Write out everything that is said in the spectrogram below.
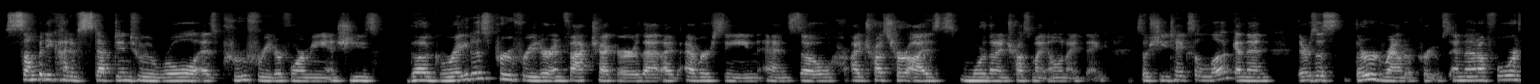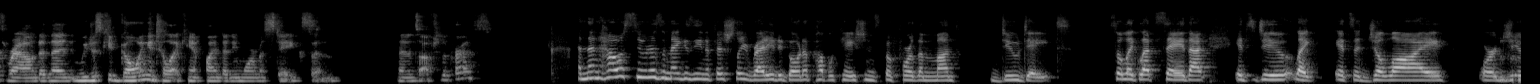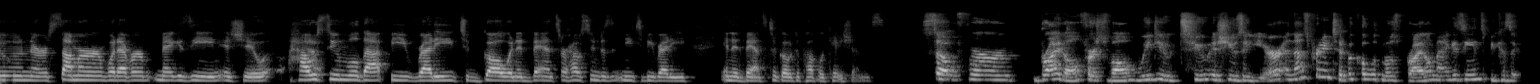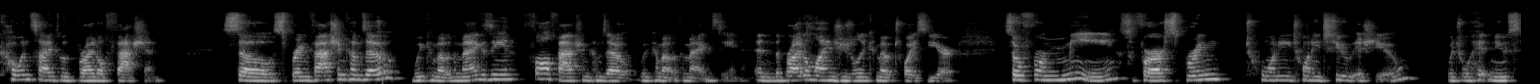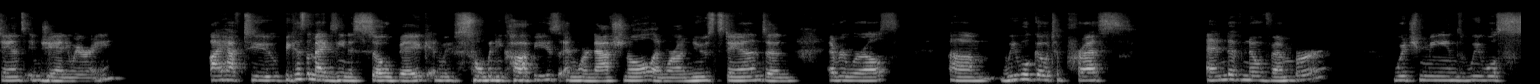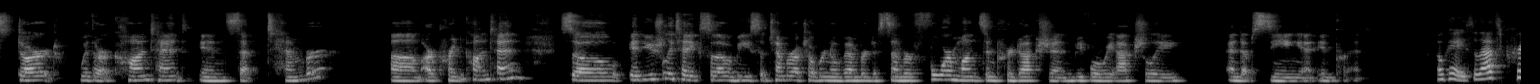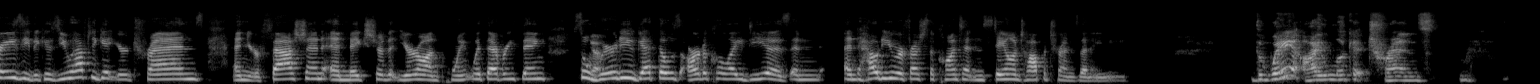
somebody kind of stepped into a role as proofreader for me, and she's the greatest proofreader and fact checker that I've ever seen. And so I trust her eyes more than I trust my own, I think. So she takes a look, and then there's a third round of proofs, and then a fourth round, and then we just keep going until I can't find any more mistakes, and then it's off to the press. And then, how soon is a magazine officially ready to go to publications before the month due date? So, like, let's say that it's due, like, it's a July or mm-hmm. June or summer, whatever magazine issue, how soon will that be ready to go in advance, or how soon does it need to be ready in advance to go to publications? So for bridal, first of all, we do two issues a year, and that's pretty typical with most bridal magazines because it coincides with bridal fashion. So spring fashion comes out, we come out with a magazine. Fall fashion comes out, we come out with a magazine. And the bridal lines usually come out twice a year. So for me, so for our spring 2022 issue, which will hit newsstands in January. I have to, because the magazine is so big and we have so many copies and we're national and we're on newsstand and everywhere else, um, we will go to press end of November, which means we will start with our content in September, um, our print content. So it usually takes, so that would be September, October, November, December, four months in production before we actually end up seeing it in print. Okay, so that's crazy because you have to get your trends and your fashion and make sure that you're on point with everything. So yeah. where do you get those article ideas and and how do you refresh the content and stay on top of trends then Amy? The way I look at trends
